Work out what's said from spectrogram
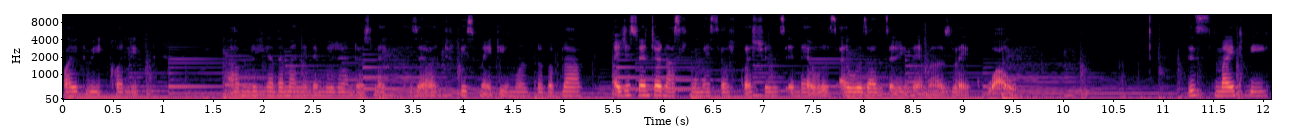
Why do we call it I'm looking at the man in the mirror and I was like, because I want to face my demons, blah blah blah. I just went on asking myself questions and I was I was answering them. I was like, wow, this might be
